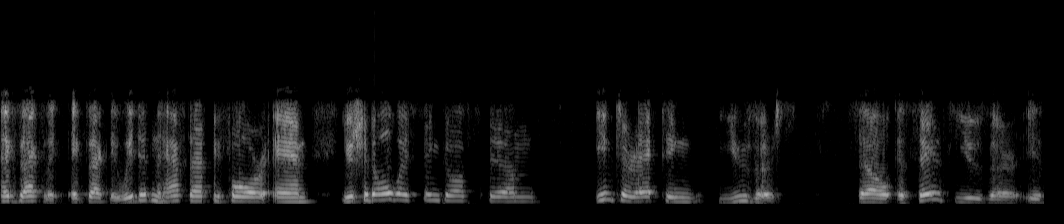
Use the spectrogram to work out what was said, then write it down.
Exactly, exactly. We didn't have that before, and you should always think of um, interacting users. So a sales user is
